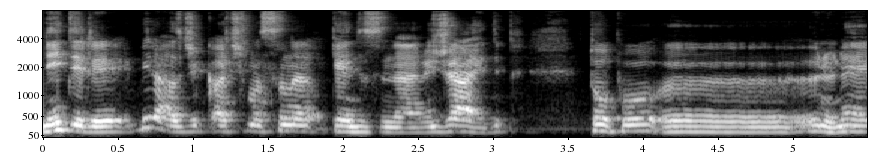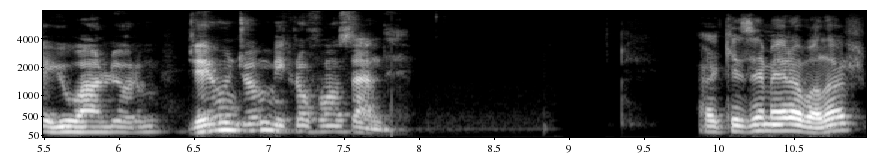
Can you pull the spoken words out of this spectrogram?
nedir'i birazcık açmasını kendisinden rica edip topu e, önüne yuvarlıyorum. Ceyhun'cum mikrofon sende. Herkese merhabalar.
